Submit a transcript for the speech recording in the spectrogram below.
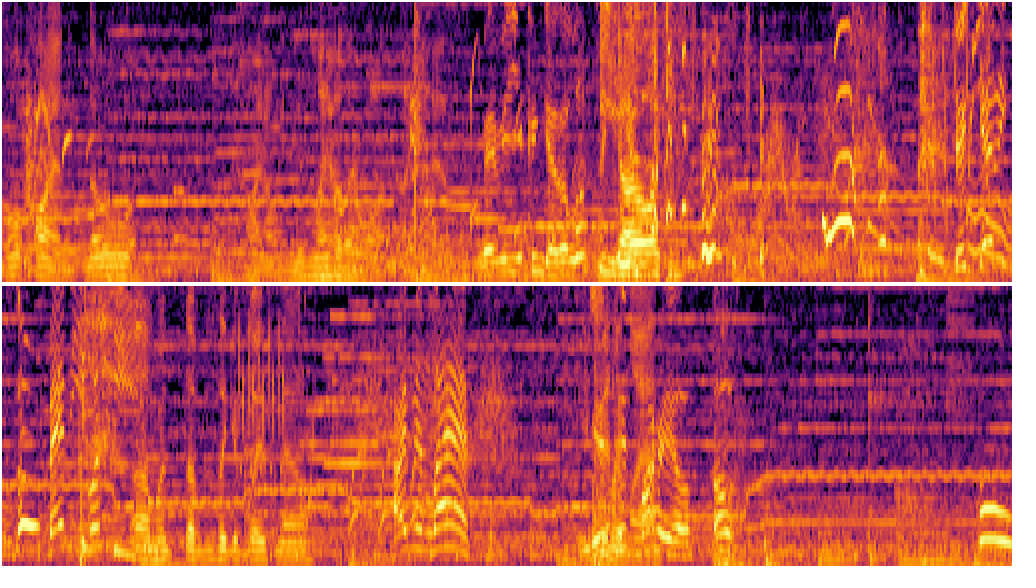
Well, fine. No. Fine. I'll use my other one. Maybe you can get a lucky. You got like his face. You're getting so many luckies. Um, we're up to second place now. I'm in last. You've You're been with in last. Mario. Oh. Woo.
